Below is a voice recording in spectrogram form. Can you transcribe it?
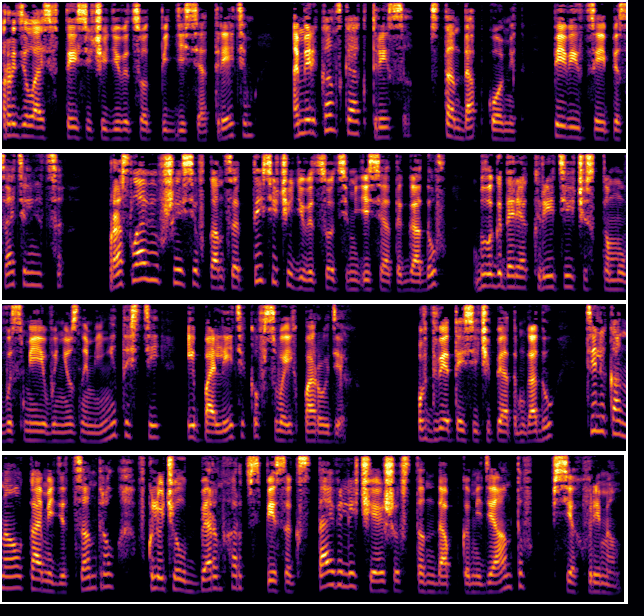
родилась в 1953-м, американская актриса, стендап-комик, певица и писательница, прославившаяся в конце 1970-х годов благодаря критическому высмеиванию знаменитостей и политиков в своих пародиях. В 2005 году телеканал Comedy Central включил Бернхард в список 100 величайших стендап-комедиантов всех времен.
